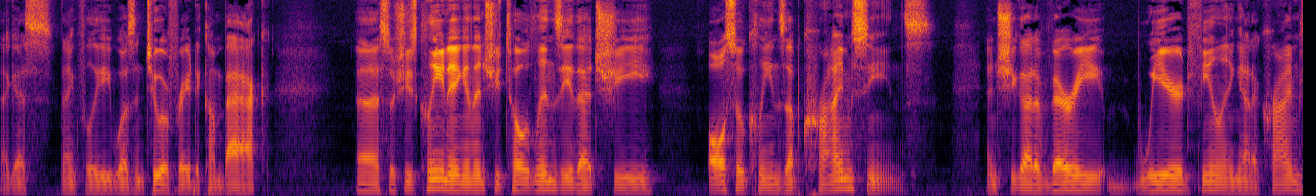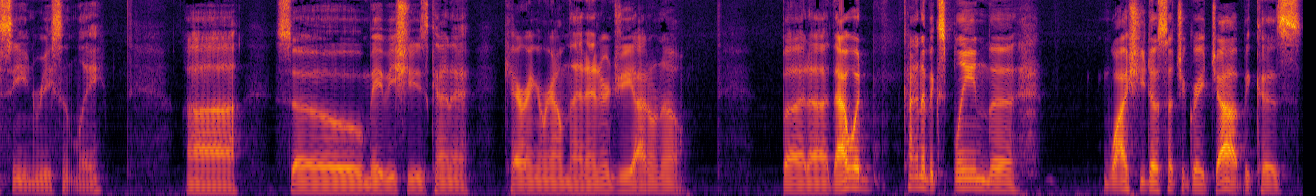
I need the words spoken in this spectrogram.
I guess thankfully wasn't too afraid to come back. Uh, so she's cleaning, and then she told Lindsay that she also cleans up crime scenes, and she got a very weird feeling at a crime scene recently. Uh, so maybe she's kind of carrying around that energy. I don't know. But uh, that would kind of explain the why she does such a great job because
